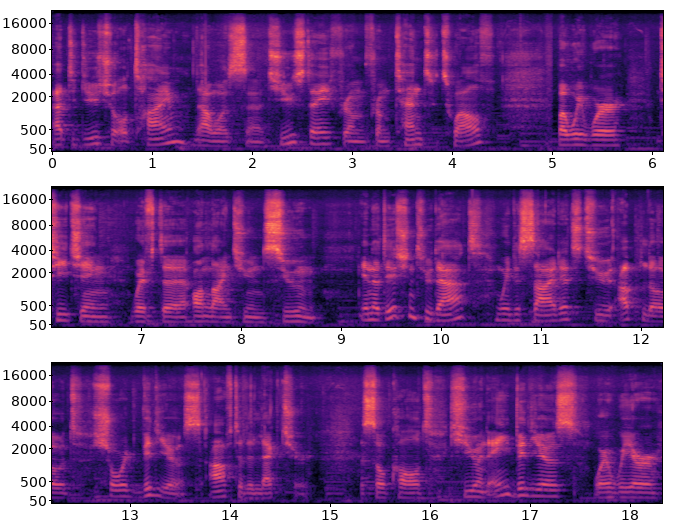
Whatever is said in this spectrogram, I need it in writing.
at the usual time. That was uh, Tuesday from, from 10 to 12. But we were teaching with the online tune Zoom. In addition to that, we decided to upload short videos after the lecture, the so-called Q&A videos where we are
